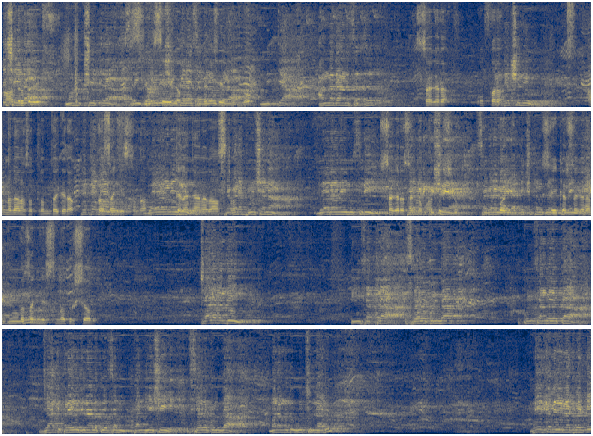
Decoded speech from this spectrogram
మహాక్షేత్ర శ్రీ గౌరీశంకర నిత్య అన్నదాన సత్రం సగర ఉప్పర అన్నదాన సత్రం దగ్గర ప్రసంగిస్తున్న తెలంగాణ రాష్ట్ర భూషణ సగర సంఘం అధ్యక్షుడు శేఖర్ సగర ప్రసంగిస్తున్న దృశ్యాలు. చాలా మంది ఈ సత్ర సేవకులుగా కుల సంఘం యొక్క జాతి ప్రయోజనాల కోసం పనిచేసే సేవకులుగా మన ముందు కూర్చున్నారు. వేదిక మీద ఉన్నటువంటి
